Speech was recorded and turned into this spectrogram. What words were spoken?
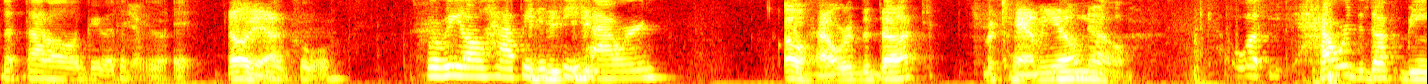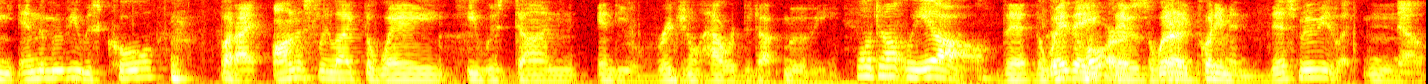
That, that I'll agree with it. Yeah. It, it Oh really yeah. cool. Were we all happy to He- see he- Howard? Oh Howard the Duck, the cameo. No. Well, Howard the Duck being in the movie was cool, but I honestly like the way he was done in the original Howard the Duck movie. Well, don't we all? The the way Of they course, the, the way they put him in this movie, like no,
